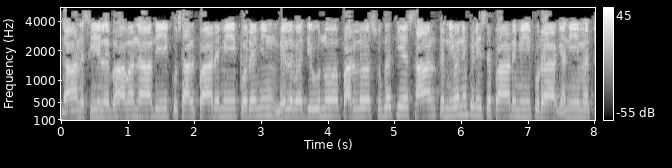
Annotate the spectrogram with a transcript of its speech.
දාන සීල භාවනාදී කුසල් පාරමී පුරමින් මෙලව දියුණුව පරලොව සුගතිය සාන්ත නිවන පිණිස පාරමී පුරා ගැනීමට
